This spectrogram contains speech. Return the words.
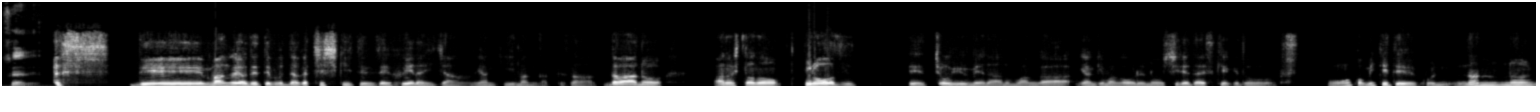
そうやで。で、漫画読んでてもなんか知識全然増えないじゃん、ヤンキー漫画ってさ。だからあの、あの人のクローズって超有名なあの漫画、ヤンキー漫画、俺の知り合い大好きやけど、なんか見てて、これ、なんの、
